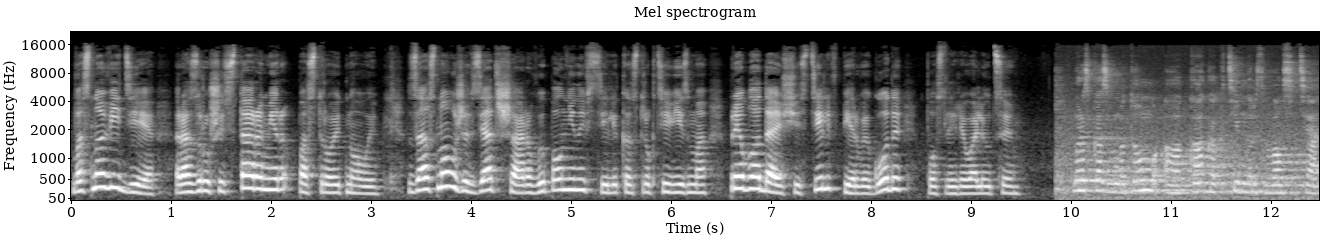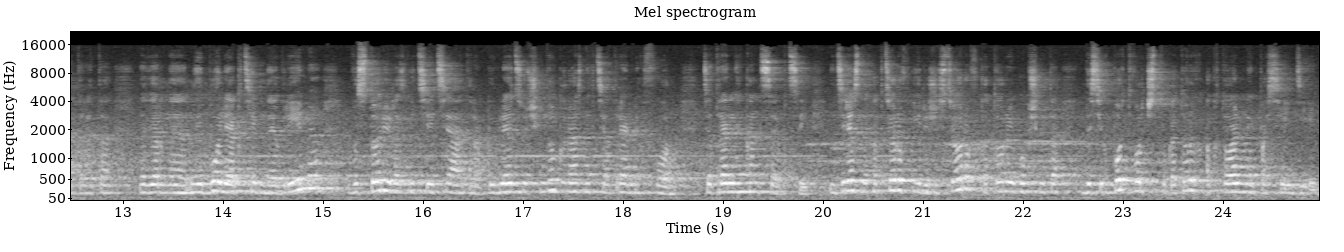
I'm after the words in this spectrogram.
В основе идея – разрушить старый мир, построить новый. За основу же взят шар, выполненный в стиле конструктивизма, преобладающий стиль в первые годы после революции. Мы рассказываем о том, а, как активно развивался театр. Это, наверное, наиболее активное время в истории развития театра. Появляется очень много разных театральных форм, театральных концепций, интересных актеров и режиссеров, которые, в общем-то, до сих пор творчество которых актуально и по сей день.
